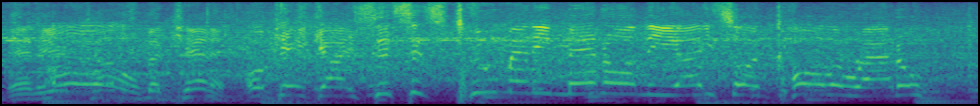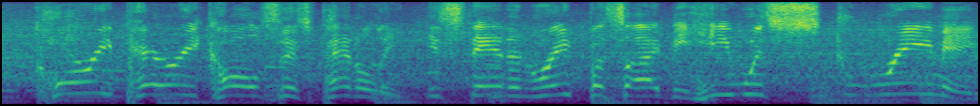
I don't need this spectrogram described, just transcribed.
and here oh. comes MacKinnon. Okay, guys, this is too many men on the ice on Colorado. Corey Perry calls this penalty. He's standing right beside me. He was screaming.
